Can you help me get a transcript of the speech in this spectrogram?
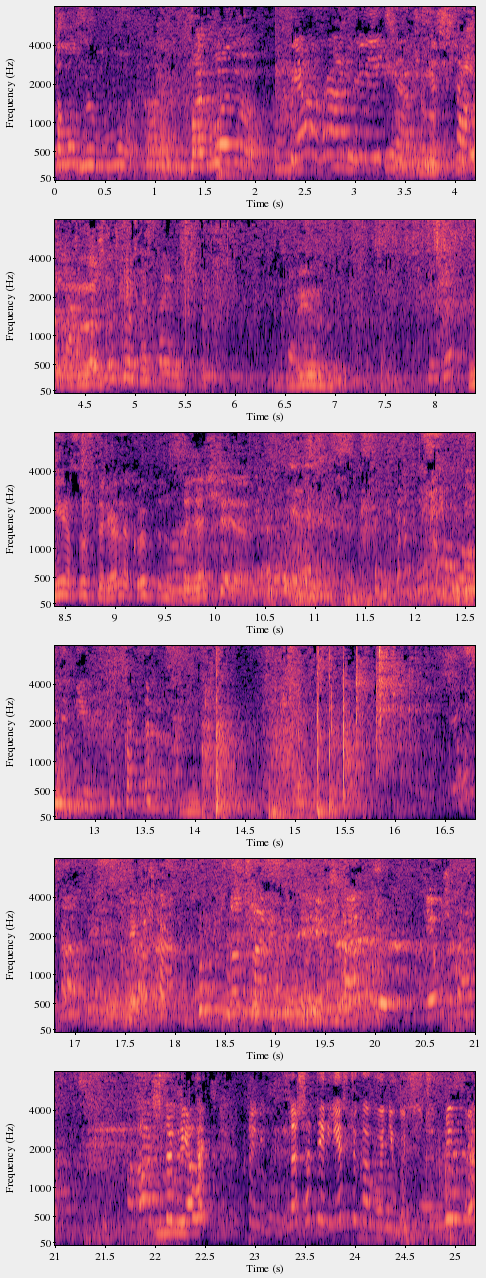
Холодную воду. Под воду? Прямо в раму лейте. Я читала там. Нет, слушай, реально кровь-то настоящая. Девушка, а что делать? Кто-нибудь- На шатырь есть у кого-нибудь? Чуть быстро.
